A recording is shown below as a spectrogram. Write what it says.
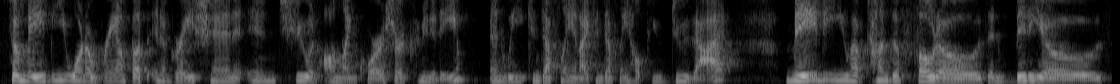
So maybe you want to ramp up integration into an online course or a community, and we can definitely, and I can definitely help you do that. Maybe you have tons of photos and videos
